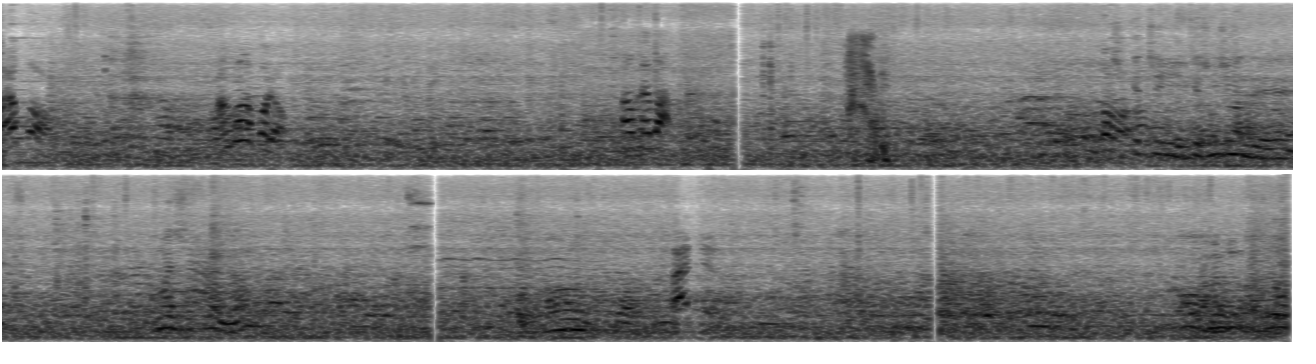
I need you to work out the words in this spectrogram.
맛있어. 안 먹을거려. 아, 대박. 맛있겠지 이렇게 싱싱한데 안 맛있을 수가 있나? 아 좋아. 맛있지? 라면 좀 가져와.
